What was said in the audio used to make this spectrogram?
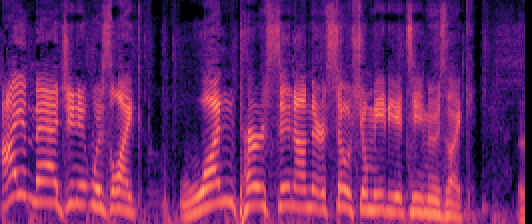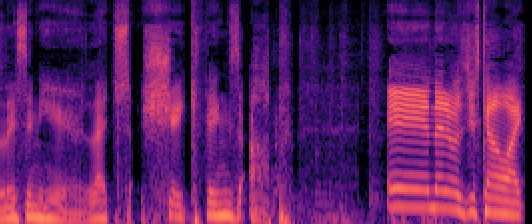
I imagine it was like one person on their social media team who's like, listen here, let's shake things up. And then it was just kind of like,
